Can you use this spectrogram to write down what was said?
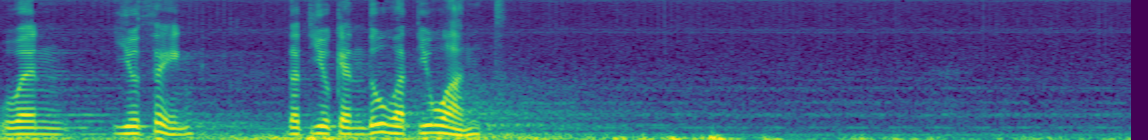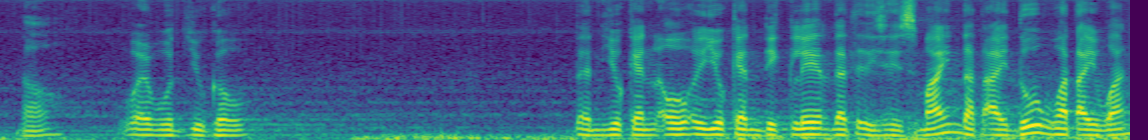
When you think that you can do what you want, no, where would you go? Then you can you can declare that this is mine, that I do what I want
